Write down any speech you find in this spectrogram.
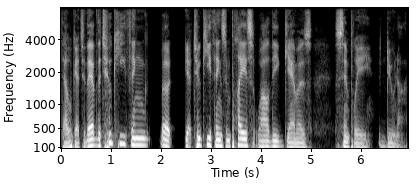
that we'll get to. They have the two key things but uh, yeah, two key things in place while the gammas simply do not.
